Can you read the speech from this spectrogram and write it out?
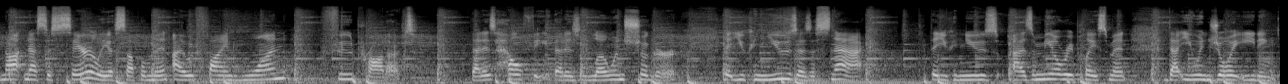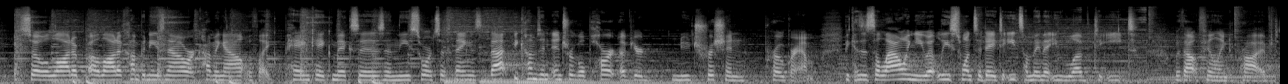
not necessarily a supplement. I would find one food product that is healthy, that is low in sugar, that you can use as a snack that you can use as a meal replacement that you enjoy eating. So a lot of a lot of companies now are coming out with like pancake mixes and these sorts of things. That becomes an integral part of your nutrition program because it's allowing you at least once a day to eat something that you love to eat without feeling deprived.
